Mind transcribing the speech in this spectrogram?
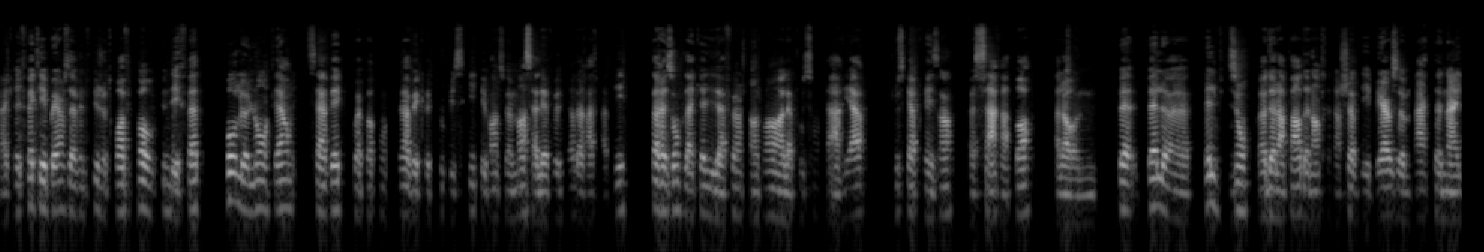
Malgré le fait que les Bears avaient une fiche de trois victoires, aucune défaite, pour le long terme, il savait qu'il ne pouvait pas continuer avec le Trubisky, qu'éventuellement, ça allait venir le rattraper. C'est la raison pour laquelle il a fait un changement à la position de carrière. Jusqu'à présent, euh, ça rapporte. Alors, une belle, belle, euh, vision euh, de la part de l'entraîneur-chef des Bears, Matt Nagy.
